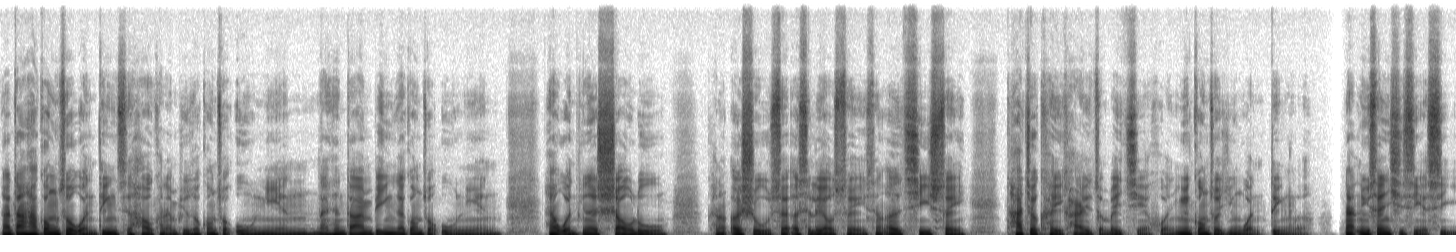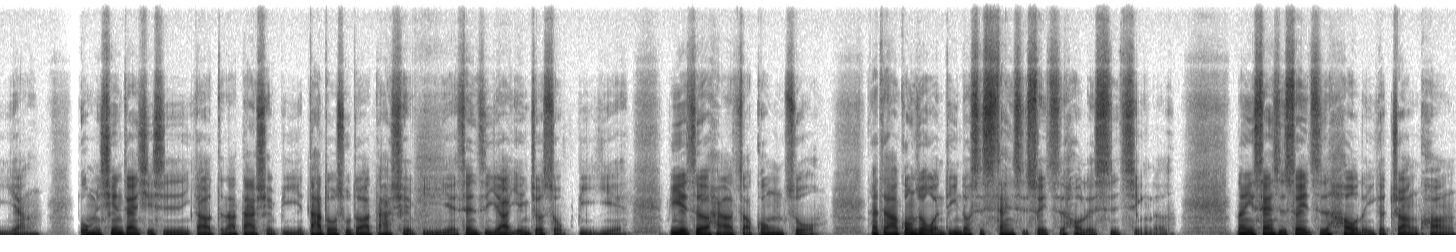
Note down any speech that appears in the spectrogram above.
那当他工作稳定之后，可能比如说工作五年，男生当完兵再工作五年，还有稳定的收入。可能二十五岁、二十六岁，甚至二十七岁，他就可以开始准备结婚，因为工作已经稳定了。那女生其实也是一样，我们现在其实要等到大学毕业，大多数都要大学毕业，甚至也要研究所毕业。毕业之后还要找工作，那等到工作稳定，都是三十岁之后的事情了。那你三十岁之后的一个状况？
